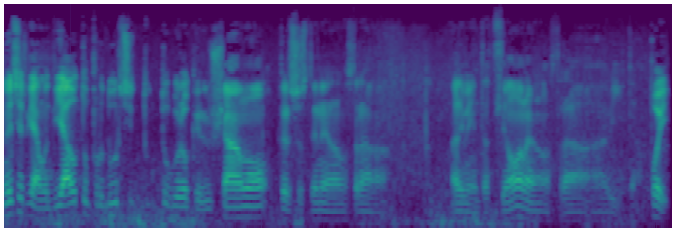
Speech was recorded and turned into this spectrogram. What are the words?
Noi cerchiamo di autoprodurci tutto quello che riusciamo per sostenere la nostra alimentazione, la nostra vita. Poi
